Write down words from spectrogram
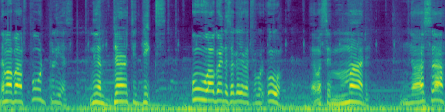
Them have a food place named Dirty Dicks. Who are going to say get food? Who? They must say mad. No, sir.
